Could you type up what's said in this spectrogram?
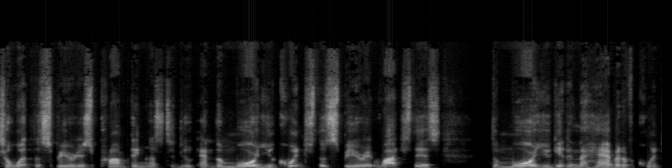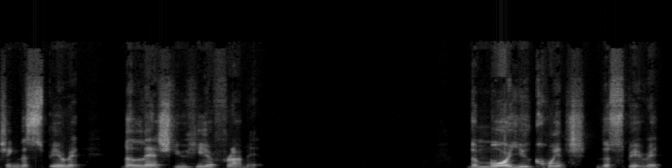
to what the spirit is prompting us to do. And the more you quench the spirit, watch this, the more you get in the habit of quenching the spirit, the less you hear from it. The more you quench the spirit,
